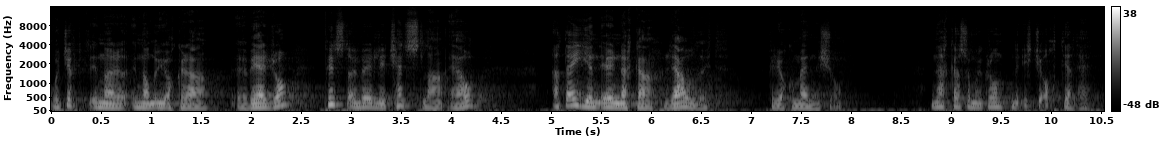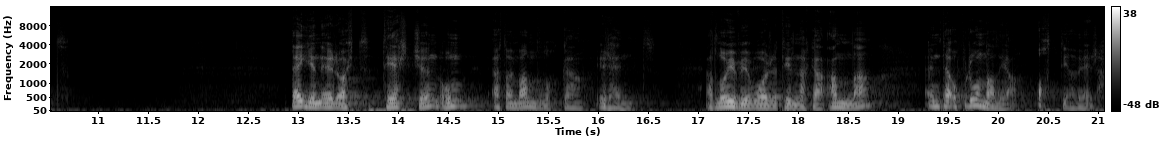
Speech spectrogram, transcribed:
og djupt innan, ui okkara vero, finnes det en veldig kjensla av at egen er nekka rævligt for jokko menneskje. Nekka som i grunden ikkje åtti at hent. Degen er eit tekjen om at ein vannlokka er hent. At loivi våre til nekka anna enn det opprunalega åtti av vera.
